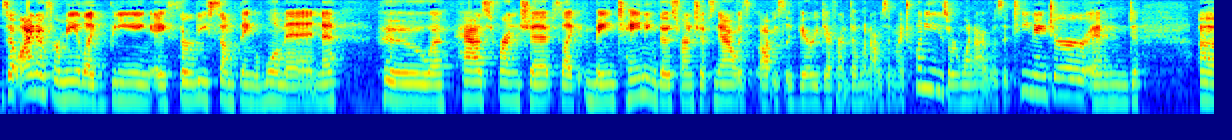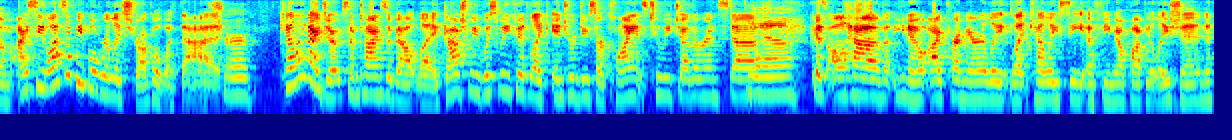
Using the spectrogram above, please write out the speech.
so I know for me, like being a 30 something woman who has friendships, like maintaining those friendships now is obviously very different than when I was in my 20s or when I was a teenager. And um, I see lots of people really struggle with that. Sure. Kelly and I joke sometimes about like, gosh, we wish we could like introduce our clients to each other and stuff. Yeah. Because I'll have, you know, I primarily like Kelly see a female population,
